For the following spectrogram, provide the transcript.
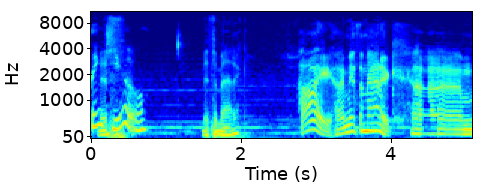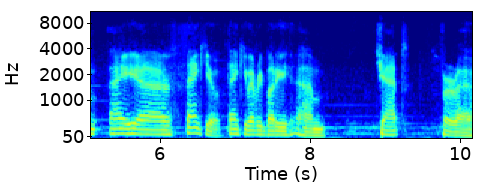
Thank Yes. you. Mythomatic. Hi, I'm Mythomatic. Um, I uh, thank you, thank you, everybody. Um, chat for uh,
